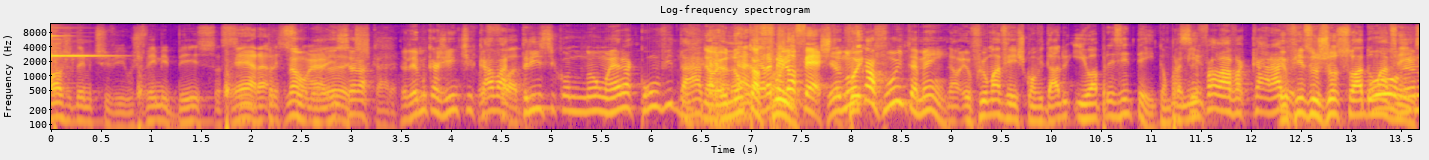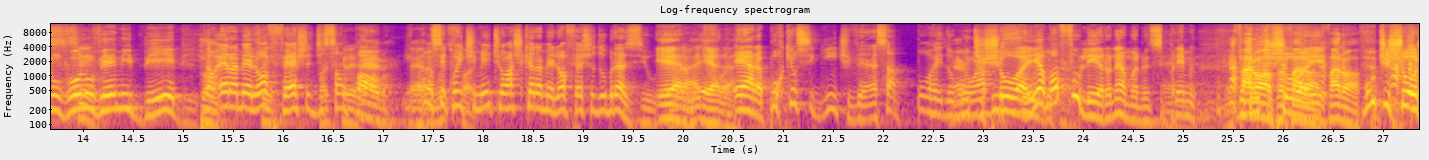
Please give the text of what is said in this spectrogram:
auge da MTV. Os VMBs, assim, Era. impressionantes, Não, é, isso era. cara. Eu lembro que a gente ficava foda. triste quando não era convidado. Não, eu Era- nunca era a fui. melhor festa. Eu Foi- nunca fui também. Não, eu fui uma vez convidado e eu apresentei. Então, pra Mas mim, você falava, caralho. eu fiz o Jô Suado uma vez. eu não vou sim. no VMB, bicho. Não, era a melhor festa de pode São crer. Paulo. Era, e, era consequentemente, eu acho que era a melhor festa do Brasil. Era, era. Era, porque é o seguinte, velho, essa porra aí do Era um Multishow aí é absurdo, mó fuleiro, né, mano? Esse prêmio. do farofa, Multishow farofa, farofa. Multishow,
